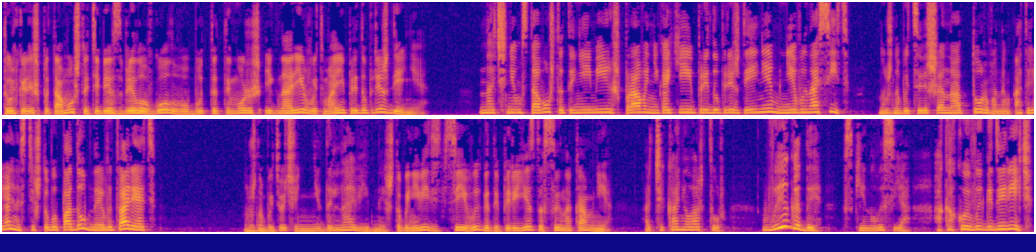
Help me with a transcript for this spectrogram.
только лишь потому, что тебе взбрело в голову, будто ты можешь игнорировать мои предупреждения. Начнем с того, что ты не имеешь права никакие предупреждения мне выносить. Нужно быть совершенно оторванным от реальности, чтобы подобное вытворять. Нужно быть очень недальновидной, чтобы не видеть все выгоды переезда сына ко мне, — отчеканил Артур. «Выгоды?» — вскинулась я. «О какой выгоде речь?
